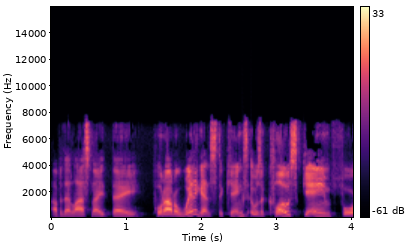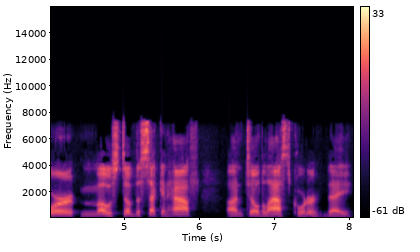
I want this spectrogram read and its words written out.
Uh, but then last night they pulled out a win against the Kings. It was a close game for most of the second half. until the last quarter. They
